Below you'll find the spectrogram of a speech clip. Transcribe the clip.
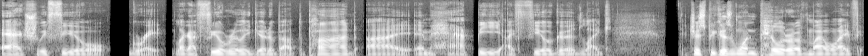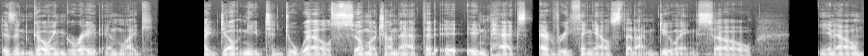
actually feel great. Like I feel really good about the pod. I am happy. I feel good. Like just because one pillar of my life isn't going great and like I don't need to dwell so much on that that it impacts everything else that I'm doing. So, you know,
